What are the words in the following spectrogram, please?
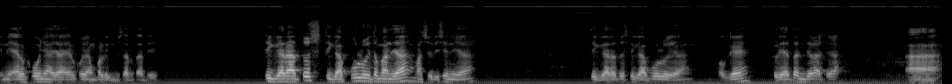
Ini elko-nya ya, elko yang paling besar tadi. 330 teman ya, masuk di sini ya. 330 ya. Oke, kelihatan jelas ya. Nah,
